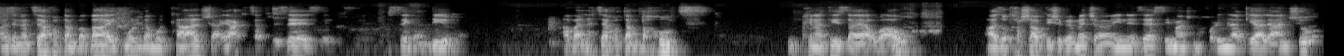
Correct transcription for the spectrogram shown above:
אז לנצח אותם בבית מול גם עוד קהל שהיה קצת וזה, זה, זה הישג אדיר, אבל לנצח אותם בחוץ, מבחינתי זה היה וואו. אז עוד חשבתי שבאמת שהנה זה הסימן שאנחנו יכולים להגיע לאנשהו.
